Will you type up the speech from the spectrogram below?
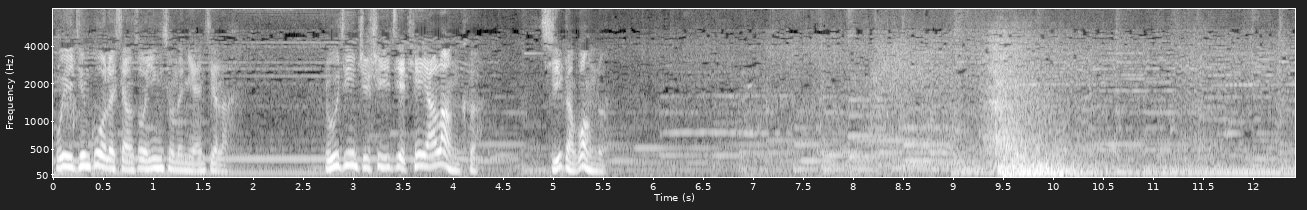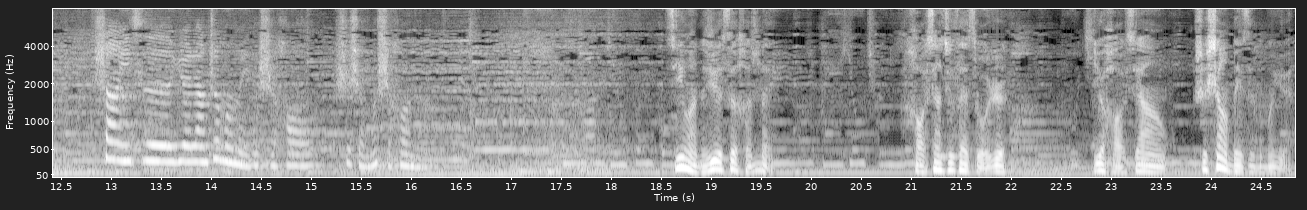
我已经过了想做英雄的年纪了，如今只是一介天涯浪客，岂敢妄论？上一次月亮这么美的时候是什么时候呢？今晚的月色很美，好像就在昨日，又好像是上辈子那么远。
